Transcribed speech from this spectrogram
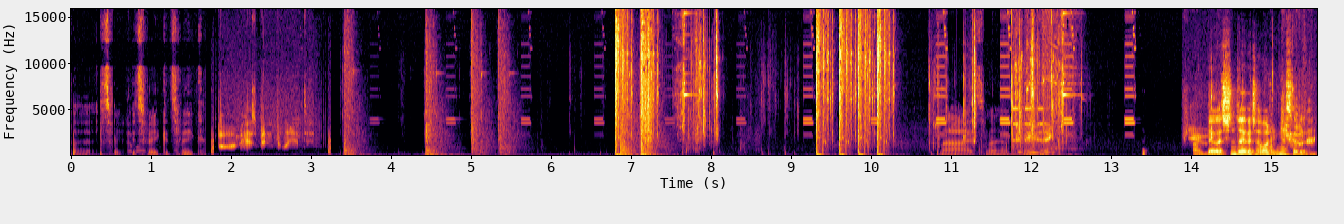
have a. It's fake. It's fake. It's fake. Bomb has been planted. Nice man. Nice. 아, 내가 진작에 잡아주긴 했어야 되는데.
